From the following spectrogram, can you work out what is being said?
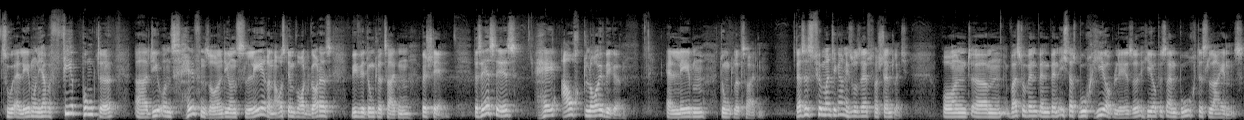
zu erleben. Und ich habe vier Punkte, äh, die uns helfen sollen, die uns lehren aus dem Wort Gottes, wie wir dunkle Zeiten bestehen. Das erste ist, hey, auch Gläubige erleben dunkle Zeiten. Das ist für manche gar nicht so selbstverständlich. Und ähm, weißt du, wenn, wenn, wenn ich das Buch Hiob lese, Hiob ist ein Buch des Leidens.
